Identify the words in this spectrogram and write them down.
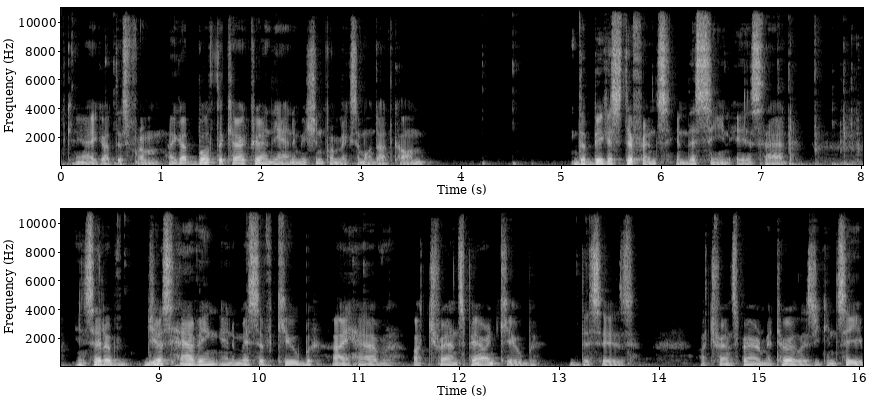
Okay, I got this from, I got both the character and the animation from Mixamo.com. The biggest difference in this scene is that instead of just having an emissive cube, I have a transparent cube. This is a transparent material as you can see.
